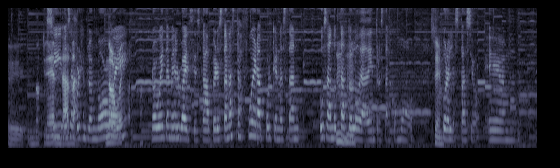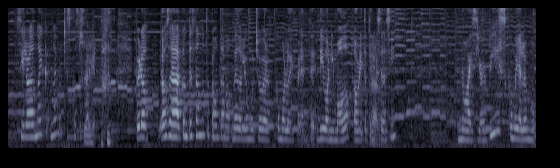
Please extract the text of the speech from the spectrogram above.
Eh, no tiene Sí, nada. o sea, por ejemplo, Norway. Norway. Norway también el ride sí está, pero están hasta afuera porque no están usando tanto lo de adentro, están como Sí. por el espacio. Em, sí, la verdad no hay, no hay muchas cosas Sí. abiertas. Pero, o sea, contestando tu pregunta, no, me dolió mucho ver como lo diferente. Digo, ni modo, ahorita tiene que ser así. No hay CRBs, como ya lo mo-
